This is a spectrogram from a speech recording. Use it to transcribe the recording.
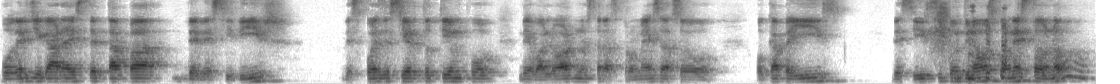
Poder llegar a esta etapa de decidir después de cierto tiempo de evaluar nuestras promesas o, o KPIs, decir si continuamos con esto o no.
